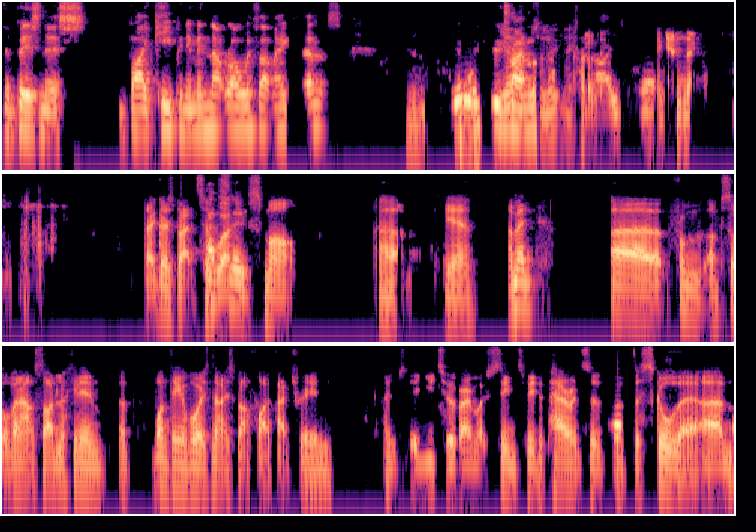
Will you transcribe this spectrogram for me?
the business by keeping him in that role, if that makes sense. Yeah. We always do yeah, try and absolutely. look at guys, but... Again, that, that goes back to Absolutely. working smart. Uh, yeah, I mean, uh, from of sort of an outside looking in, uh, one thing I've always noticed about Fight Factory and and you two are very much seem to be the parents of, of the school there. Um,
